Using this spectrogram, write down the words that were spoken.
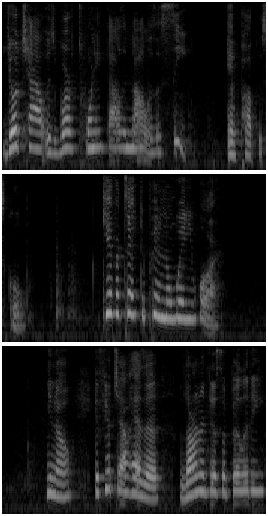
your child is worth $20,000 a seat in public school. Give or take, depending on where you are. You know, if your child has a learning disability,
